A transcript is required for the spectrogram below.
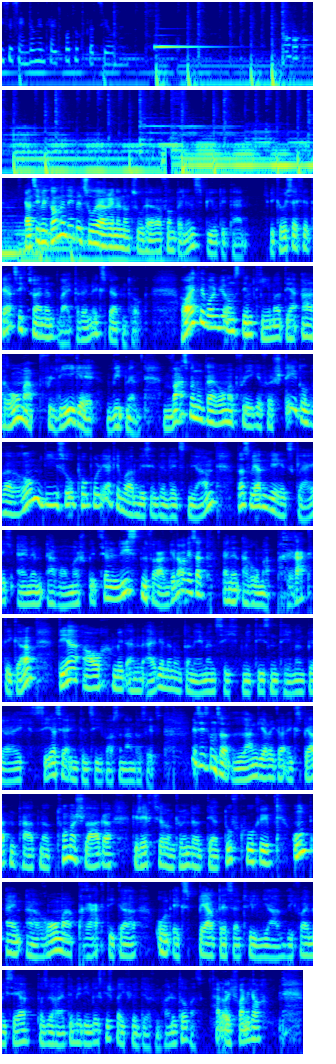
Diese Sendung enthält Produktplatzierungen. Herzlich willkommen, liebe Zuhörerinnen und Zuhörer von Balance Beauty Time. Ich begrüße euch herzlich zu einem weiteren Expertentalk. Heute wollen wir uns dem Thema der Aromapflege widmen. Was man unter Aromapflege versteht und warum die so populär geworden ist in den letzten Jahren, das werden wir jetzt gleich einen Aromaspezialisten fragen. Genauer gesagt, einen Aromapraktiker, der auch mit einem eigenen Unternehmen sich mit diesem Themenbereich sehr, sehr intensiv auseinandersetzt. Es ist unser langjähriger Expertenpartner Thomas Schlager, Geschäftsführer und Gründer der Duftkuchel und ein Aromapraktiker und Experte seit vielen Jahren. Ich freue mich sehr, dass wir heute mit ihm das Gespräch führen dürfen. Hallo Thomas. Hallo, ich freue mich auch.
